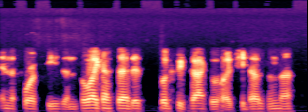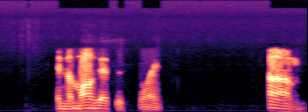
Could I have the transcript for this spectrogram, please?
in the fourth season. But like I said, it looks exactly like she does in the in the manga at this point. Um,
